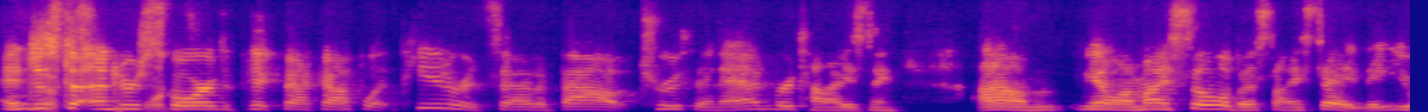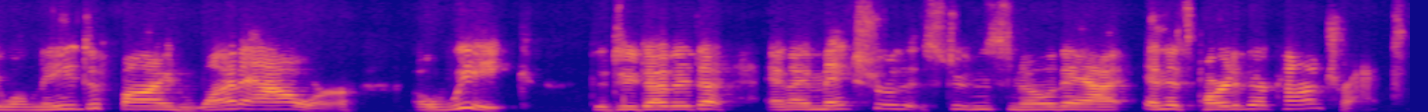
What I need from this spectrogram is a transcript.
And just to That's underscore, to pick back up what Peter had said about truth in advertising, um, you know, on my syllabus, I say that you will need to find one hour a week to do da da da. And I make sure that students know that, and it's part of their contract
